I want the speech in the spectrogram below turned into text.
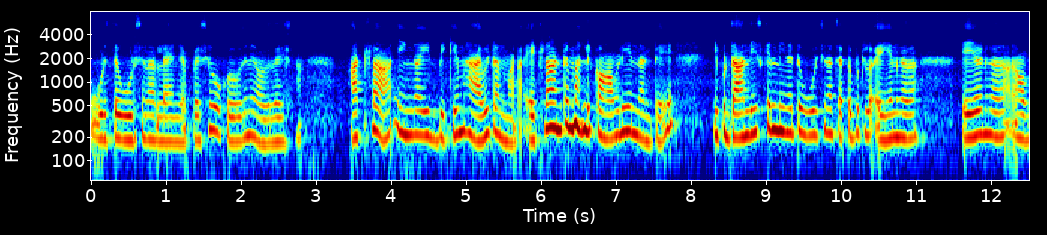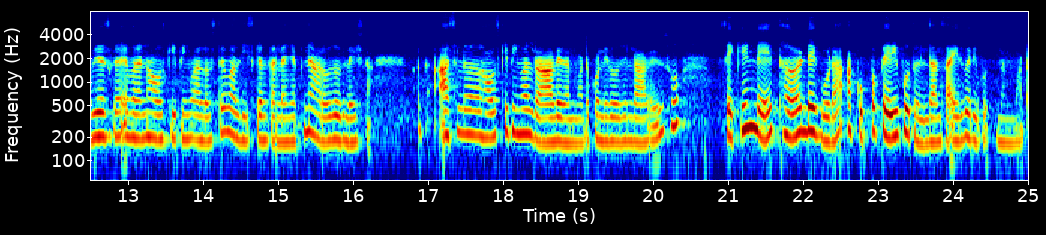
ఊడితే ఊడిసినర్లే అని చెప్పేసి ఒకరోజు నేను వదిలేసిన. అట్లా ఇంకా ఇట్ బికేమ్ హ్యాబిట్ అనమాట ఎట్లా అంటే మళ్ళీ కామెడీ ఏంటంటే ఇప్పుడు దాన్ని తీసుకెళ్ళి నేనైతే ఊడ్చిన చెత్తబుట్టలో వేయను కదా. వేయను కదా. ఆబ్వియస్గా ఎవరైనా హౌస్ కీపింగ్ వాళ్ళు వస్తే వాళ్ళు తీసుకెళ్తారులే అని చెప్పి నేను ఆ రోజు వదిలేసిన. అసలు హౌస్ కీపింగ్ వాళ్ళు రాలేదనమాట కొన్ని రోజులు రాలేదు. So second day third day కూడా ఆ కుప్ప పెరిగిపోతుంది దాని సైజు పెరిగిపోతుంది అనమాట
